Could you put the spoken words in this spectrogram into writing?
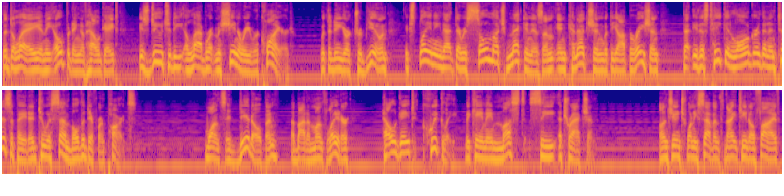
the delay in the opening of Hellgate is due to the elaborate machinery required, with the New York Tribune explaining that there is so much mechanism in connection with the operation that it has taken longer than anticipated to assemble the different parts. Once it did open, about a month later, Hellgate quickly became a must-see attraction. On June 27, 1905,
